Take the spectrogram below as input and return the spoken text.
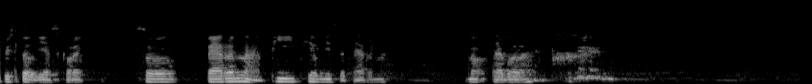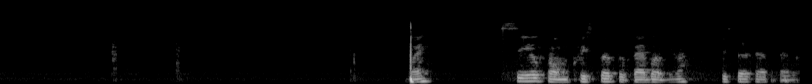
crystal yes correct. So parent lah. P here means the parent lah. Not table lah. Why? Sale from crystal to pebble yeah? crystal to pebble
